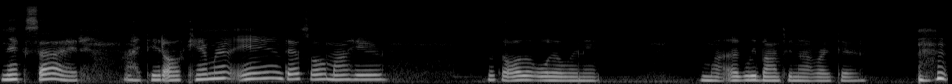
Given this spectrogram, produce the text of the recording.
Next side. I did off camera and that's all my hair with all the oil in it my ugly bantu knot right there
